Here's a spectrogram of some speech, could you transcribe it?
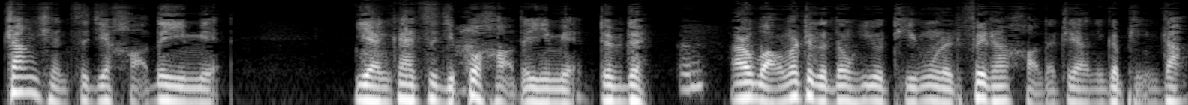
彰显自己好的一面，掩盖自己不好的一面，对不对？嗯。而网络这个东西又提供了非常好的这样的一个屏障。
